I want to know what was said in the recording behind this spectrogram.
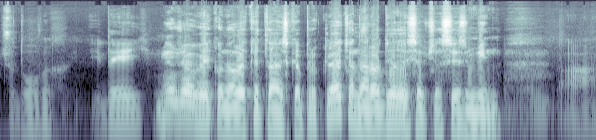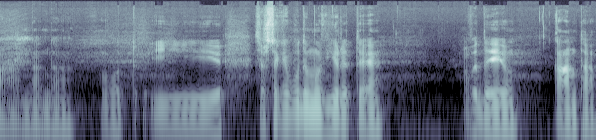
чудових ідей. Ми вже виконали китайське прокляття, народилися в часи змін. Да, да, да. От. І все ж таки будемо вірити в ідею Канта,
